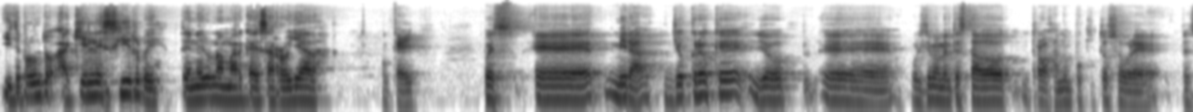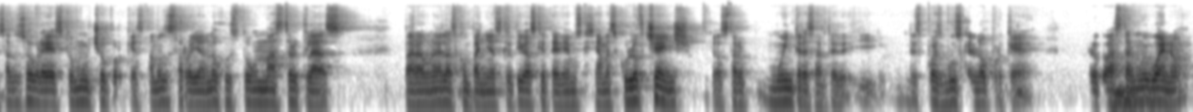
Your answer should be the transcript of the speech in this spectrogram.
Y te pregunto, ¿a quién le sirve tener una marca desarrollada? Ok, pues eh, mira, yo creo que yo eh, últimamente he estado trabajando un poquito sobre, pensando sobre esto mucho porque estamos desarrollando justo un masterclass para una de las compañías creativas que tenemos que se llama School of Change, que va a estar muy interesante y después búsquenlo porque creo que va a estar muy bueno,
